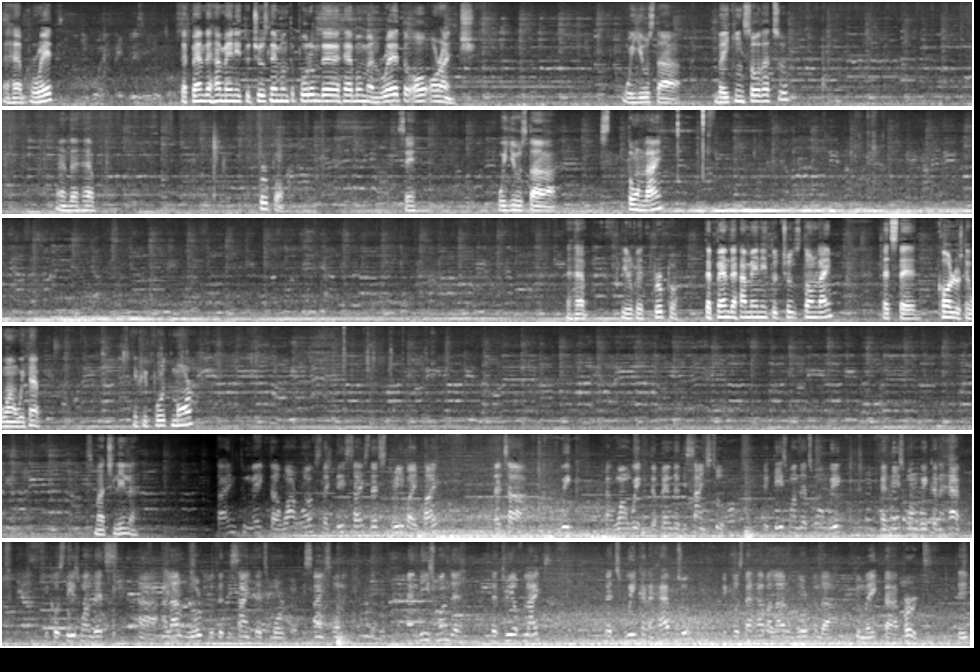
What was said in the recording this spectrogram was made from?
They have red. Depende how many to choose lemon to put them. They have them in red or orange. We use the baking soda too. And they have purple. See? We use the stone lime. They have a little bit purple. Depende how many to choose stone lime. That's the colors the one we have. If you put more, it's much lila. Time to make the one rocks like this size. That's three by five. That's a week, one week. Depend the designs too. Like this one, that's one week, and this one week and a half. Because this one, that's uh, a lot of work with the design. That's more designs on it. And this one, the the tree of lights, that's week and a half too, because they have a lot of work on the to make the birds. See?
